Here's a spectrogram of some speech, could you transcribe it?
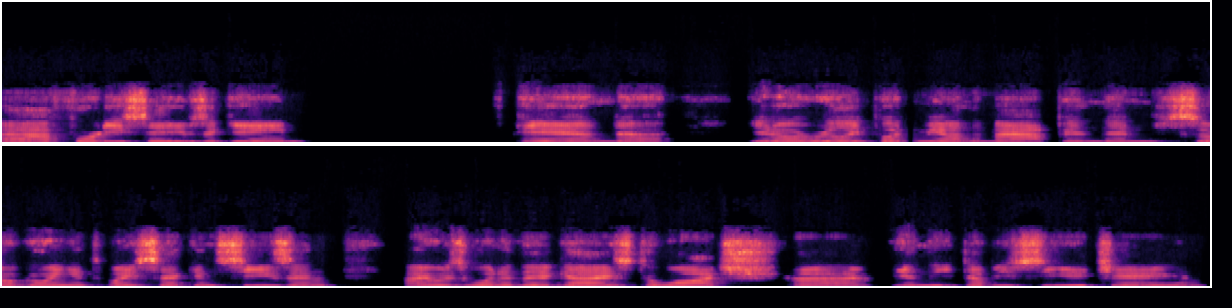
uh, 40 saves a game, and uh, you know really put me on the map. And then so going into my second season, I was one of the guys to watch uh, in the WCHA, and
